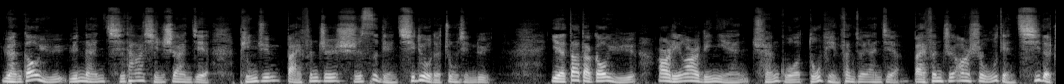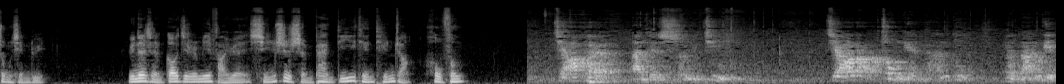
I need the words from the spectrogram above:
远高于云南其他刑事案件平均百分之十四点七六的重刑率，也大大高于二零二零年全国毒品犯罪案件百分之二十五点七的重刑率。云南省高级人民法院刑事审判第一庭庭长侯峰：加快案件审理进度，加大重点难度和难点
